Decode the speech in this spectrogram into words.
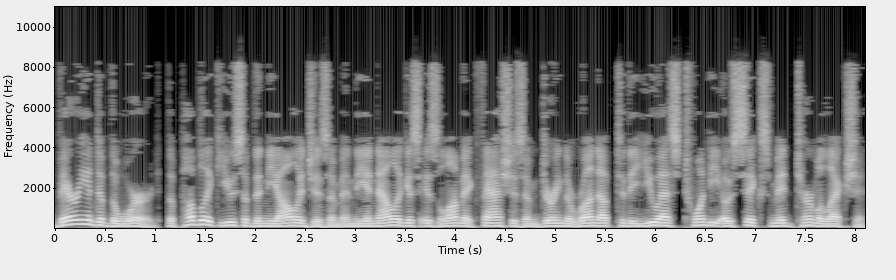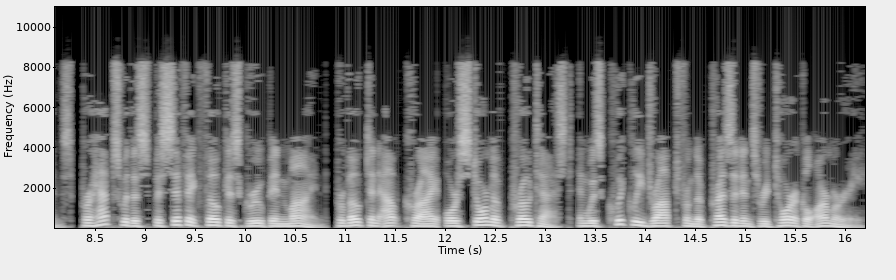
variant of the word, the public use of the neologism and the analogous Islamic fascism during the run-up to the U.S. 2006 mid-term elections, perhaps with a specific focus group in mind, provoked an outcry, or storm of protest, and was quickly dropped from the president's rhetorical armory.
